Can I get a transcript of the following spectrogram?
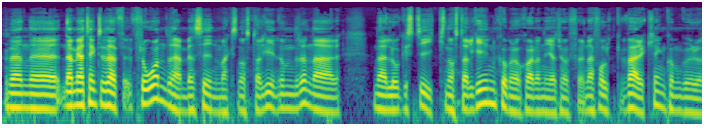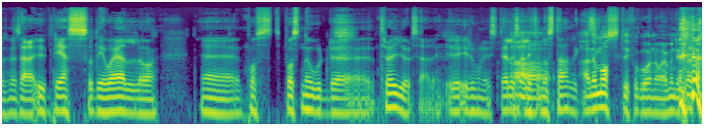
men, eh, nej, men jag tänkte så här, från den här bensinmax-nostalgin, undrar när, när logistiknostalgin kommer att skörda nya trumfer, när folk verkligen kommer gå runt med så här UPS och DHL och eh, Post, Postnord-tröjor så här, ironiskt, eller så här Ja, lite nostalgiskt. Ja, det måste ju få gå några, men det klart,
